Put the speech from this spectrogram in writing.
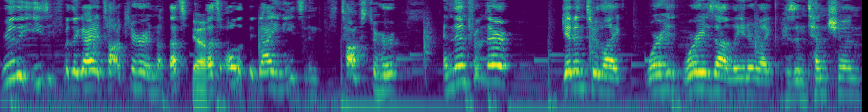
really easy for the guy to talk to her and that's Yeah. that's all that the guy needs and he talks to her and then from there get into like where he, where he's at later like his intention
